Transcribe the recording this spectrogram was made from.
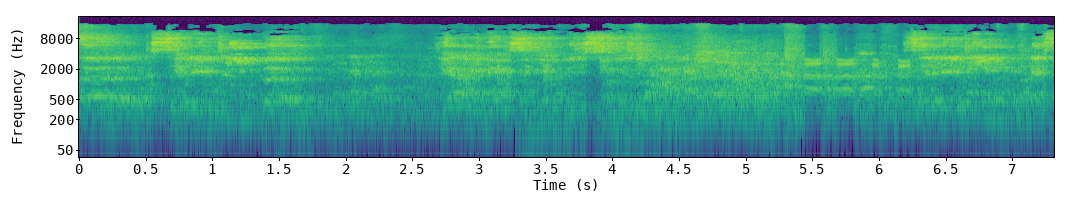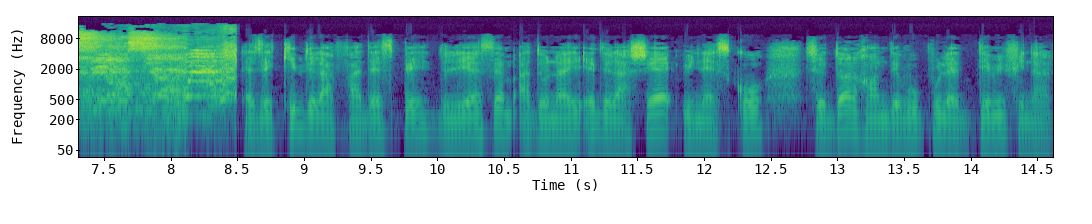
euh, c'est l'équipe qui est arrivée en cinquième position, n'est-ce pas C'est l'équipe Espérancia. Les équipes de la FADESP, de l'ISM Adonai et de la chaire UNESCO se donnent rendez-vous pour les demi-finales.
